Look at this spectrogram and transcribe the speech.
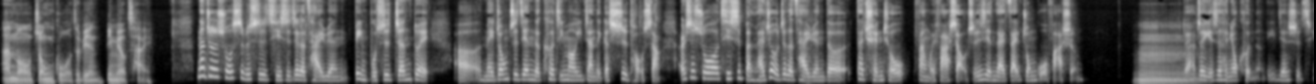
安某中国这边并没有裁。那就是说，是不是其实这个裁员并不是针对呃美中之间的科技贸易战的一个势头上，而是说其实本来就有这个裁员的在全球范围发酵，只是现在在中国发生。嗯，对啊，这也是很有可能的一件事情。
